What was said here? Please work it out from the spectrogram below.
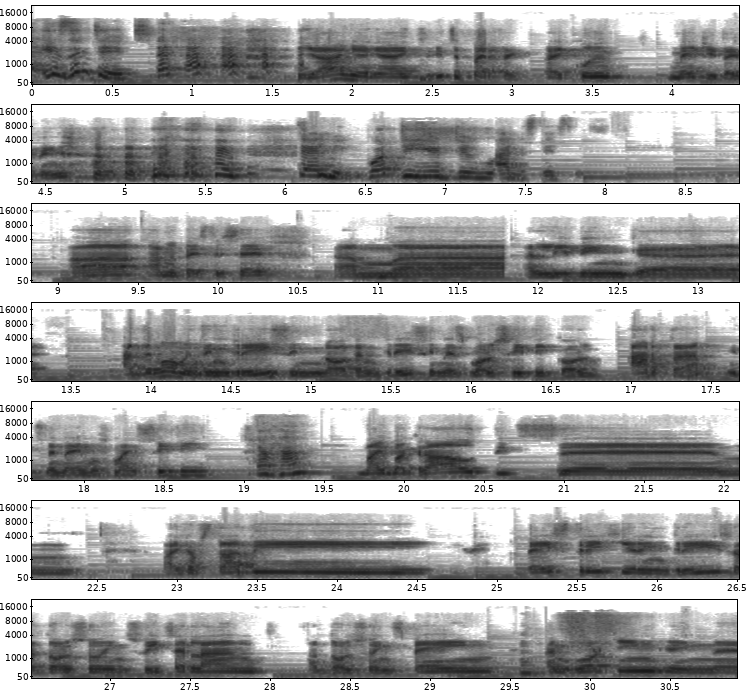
Isn't it? yeah, yeah, yeah. It's, it's a perfect. I couldn't make it, I think. Tell me, what do you do, Anastasis? Uh, I'm a pastry chef. I'm uh, living uh, at the moment in Greece, in northern Greece, in a small city called Arta. It's the name of my city. Uh-huh. my background it's um, i have studied pastry here in greece and also in switzerland and also in spain Mhm. i'm working in uh,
